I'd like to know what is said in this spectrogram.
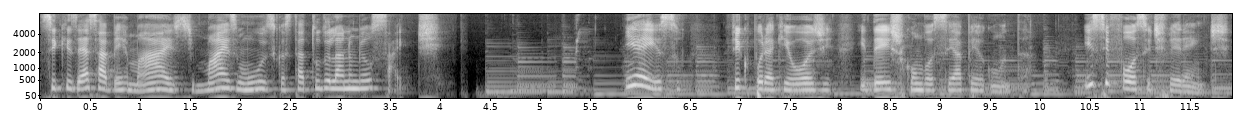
Se quiser saber mais de mais músicas, está tudo lá no meu site. E é isso. Fico por aqui hoje e deixo com você a pergunta: e se fosse diferente?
